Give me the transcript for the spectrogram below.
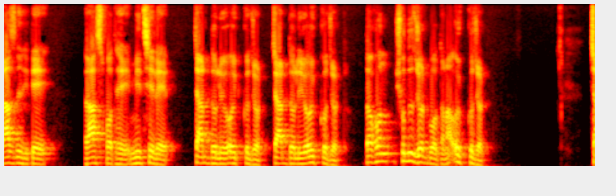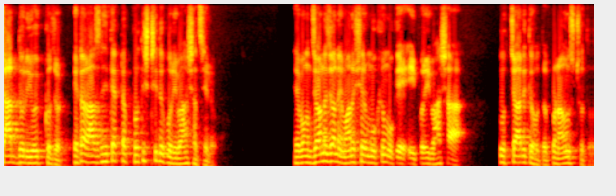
রাজনীতিতে রাজপথে মিছিলে চার দলীয় ঐক্য জোট চার দলীয় ঐক্য জোট তখন শুধু জোট বলতো না, ঐক্যজোট। চার দলীয় ঐক্য জোট এটা রাজনীতি একটা প্রতিষ্ঠিত পরিভাষা ছিল। এবং জনে জনে মানুষের মুখে মুখে এই পরিভাষা উচ্চারিত হতো প্রনাউন্সড হতো।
